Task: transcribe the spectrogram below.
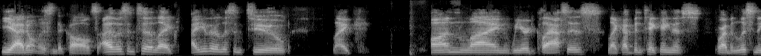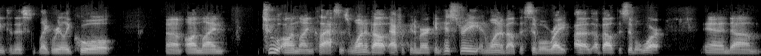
yeah, I don't listen to calls. I listen to like I either listen to like online weird classes. Like I've been taking this or I've been listening to this like really cool um, online two online classes, one about African American history and one about the civil right uh, about the Civil War. And um,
